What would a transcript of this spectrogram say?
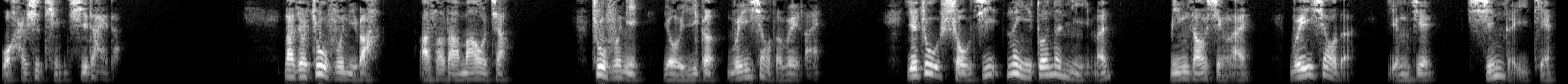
我还是挺期待的。那就祝福你吧，阿萨达马奥酱，祝福你。”有一个微笑的未来，也祝手机那一端的你们，明早醒来，微笑的迎接新的一天。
